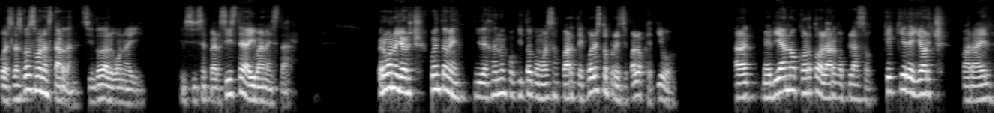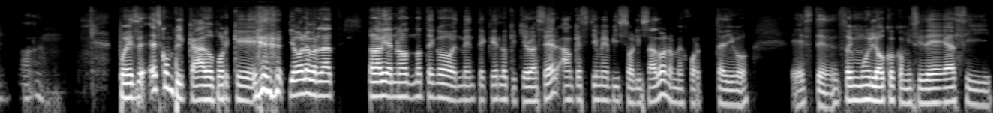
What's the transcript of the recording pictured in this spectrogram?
pues las cosas buenas tardan, sin duda alguna, y, y si se persiste, ahí van a estar. Pero bueno, George, cuéntame, y dejando un poquito como esa parte, ¿cuál es tu principal objetivo? A mediano, corto o largo plazo. ¿Qué quiere George para él? Ah, pues es complicado porque yo la verdad todavía no, no tengo en mente qué es lo que quiero hacer, aunque sí me he visualizado, a lo mejor te digo, este, soy muy loco con mis ideas y,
